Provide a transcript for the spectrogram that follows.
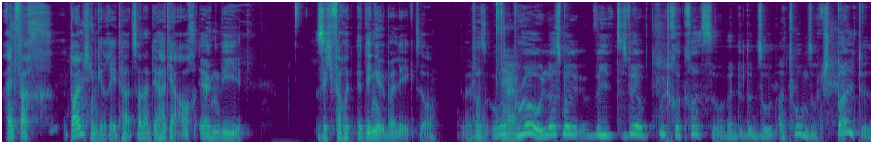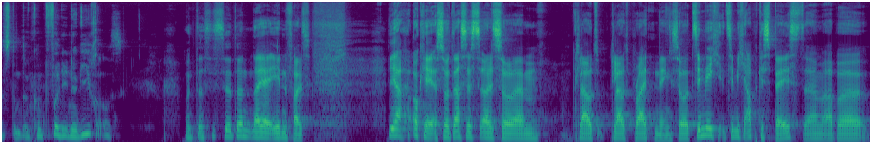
einfach Däumchen gedreht hat, sondern der hat ja auch irgendwie sich verrückte Dinge überlegt, so. Einfach so, oh ja. Bro, lass mal, das wäre ultra krass, so, wenn du dann so ein Atom so spaltest und dann kommt voll die Energie raus. Und das ist ja dann, naja, jedenfalls. Ja, okay, so das ist also ähm, Cloud, Cloud Brightening. So ziemlich, ziemlich abgespaced, ähm, aber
